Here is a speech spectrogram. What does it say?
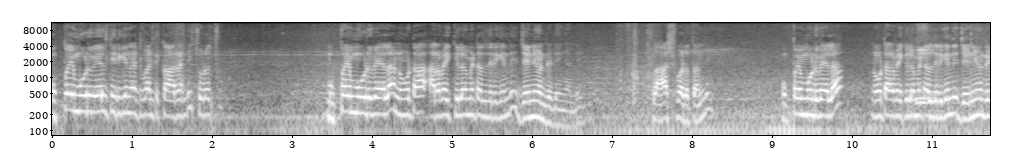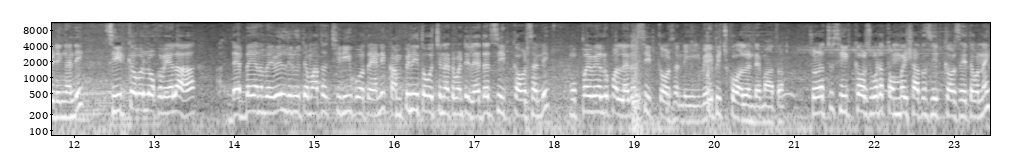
ముప్పై మూడు వేలు తిరిగినటువంటి కార్ అండి చూడొచ్చు. ముప్పై మూడు వేల నూట అరవై కిలోమీటర్లు తిరిగింది జెన్యున్ రీడింగ్ అండి. ఫ్లాష్ పడుతుంది. ముప్పై మూడు వేల నూట అరవై కిలోమీటర్లు తిరిగింది జెన్యున్ రీడింగ్ అండి. సీట్ కవర్లు ఒకవేళ డెబ్బై ఎనభై వేలు తిరిగితే మాత్రం చిరిగిపోతాయండి కంపెనీతో వచ్చినటువంటి లెదర్ సీట్ కవర్స్ అండి. ముప్పై వేల రూపాయల లెదర్ సీట్ కవర్స్ అండి. వేయించుకోవాలంటే మాత్రం. చూడొచ్చు సీట్ కవర్స్ కూడా తొంభై శాతం సీట్ కవర్స్ అయితే ఉన్నాయి.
